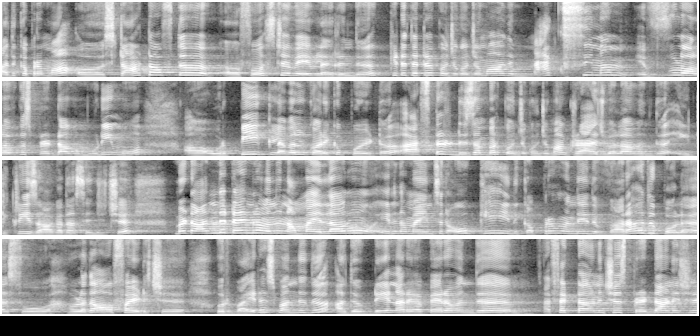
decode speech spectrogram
அதுக்கப்புறமா ஸ்டார்ட் ஆஃப் த ஃபர்ஸ்ட் வேவில் இருந்து கிட்டத்தட்ட கொஞ்சம் கொஞ்சமாக அது மேக்ஸிமம் எவ்வளோ அளவுக்கு ஸ்ப்ரெட் ஆக முடியுமோ ஒரு பீக் லெவலுக்கு வரைக்கும் போயிட்டு ஆஃப்டர் டிசம்பர் கொஞ்சம் கொஞ்சமாக கிராஜுவலாக வந்து டிக்ரீஸ் ஆக தான் செஞ்சிச்சு. பட் அந்த டைமில் வந்து நம்ம எல்லோரும் இருந்த மைண்ட் செட் ஓகே இதுக்கப்புறம் வந்து இது வராது போல் ஸோ அவ்வளோதான் ஆஃப் ஆகிடுச்சு ஒரு வைரஸ் வந்தது அது அப்படியே நிறையா பேரை வந்து அஃபெக்ட் ஆனுச்சு ஸ்ப்ரெட் ஆணுச்சு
